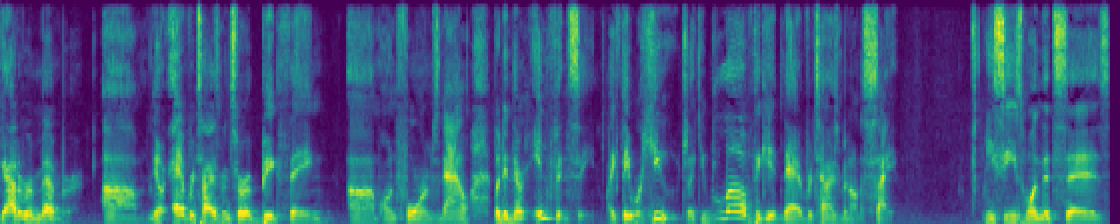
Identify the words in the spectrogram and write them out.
you got to remember, um, you know, advertisements are a big thing um, on forums now, but in their infancy, like they were huge. Like you'd love to get an advertisement on a site. He sees one that says,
